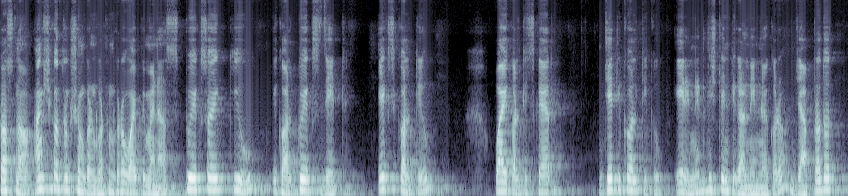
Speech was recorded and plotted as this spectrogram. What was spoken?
প্রশ্ন আংশিক অন্তরক সমীকরণ গঠন করো Y P minus two X Y Q equal two X Z X equal to Y equal T square Z equal T cube. এর নির্দিষ্ট ইন্টিগ্রাল নির্ণয় করো, যা প্রদত্ত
